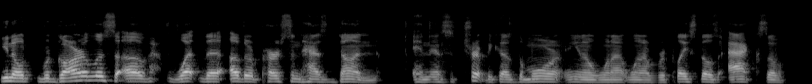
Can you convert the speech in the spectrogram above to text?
you know, regardless of what the other person has done, and it's a trip because the more, you know, when I when I replace those acts of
